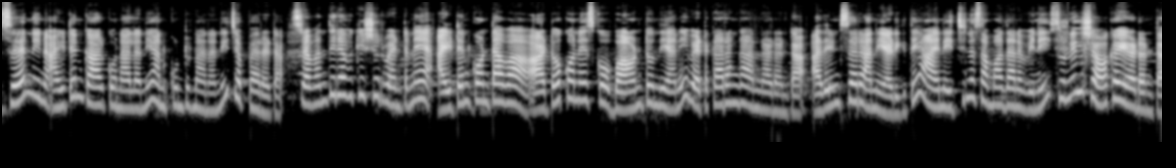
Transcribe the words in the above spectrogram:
సార్ నేను ఐటెన్ కార్ కొనాలని అనుకుంటున్నానని చెప్పారట. స్రవంతి రవికిషోర్ వెంటనే ఐటెన్ కొంటావా? ఆటో కొనేసుకో బాగుంటుంది అని వెటకారంగా అన్నాడంట. అదేంటి సార్ అని అడిగితే ఆయన ఇచ్చిన సమాధానం విని సునీల్ షాక్ అయ్యాడంట.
